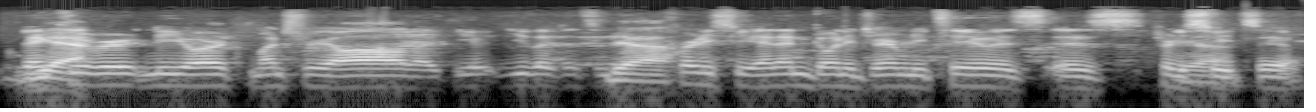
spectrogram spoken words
Vancouver, New York, Montreal. Like you, you lived in some Yeah. pretty sweet, and then going to Germany too is is pretty Yeah. sweet too.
